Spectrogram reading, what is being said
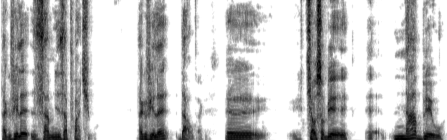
tak wiele za mnie zapłacił. Tak wiele dał. Tak. Y, Chciał sobie, y, nabył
